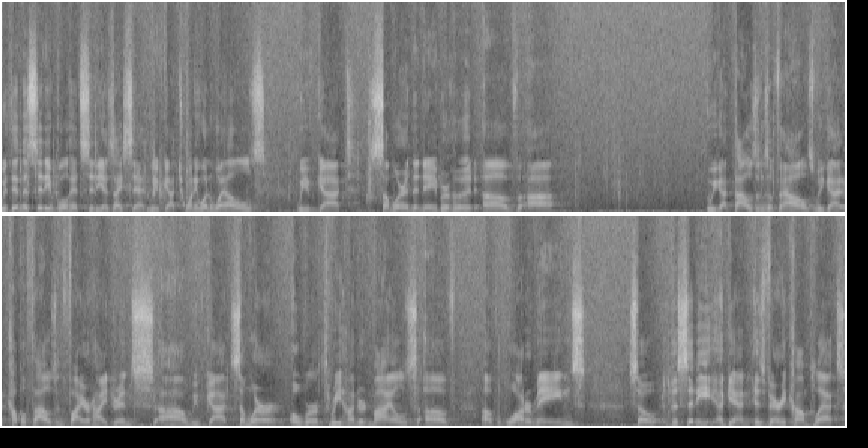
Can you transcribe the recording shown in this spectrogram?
within the city of Bullhead City, as I said, we've got 21 wells, we've got somewhere in the neighborhood of, uh, we got thousands of valves, we got a couple thousand fire hydrants, uh, we've got somewhere over 300 miles of, of water mains. So the city, again, is very complex.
